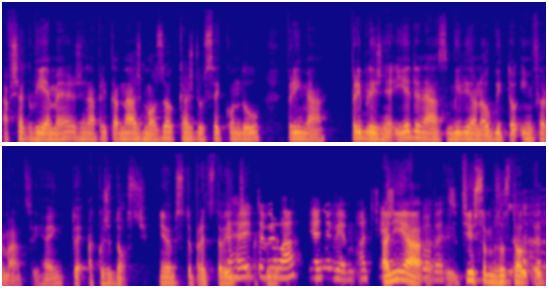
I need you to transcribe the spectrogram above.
avšak vieme, že napríklad náš mozog každú sekundu príjma približne 11 miliónov bytov informácií, hej? To je akože dosť. Neviem si to predstaviť. Hej, to je veľa? Ja neviem. A tiež Ani ja, vôbec. tiež som zostal, e,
